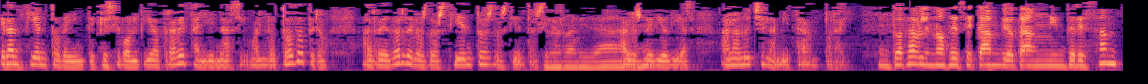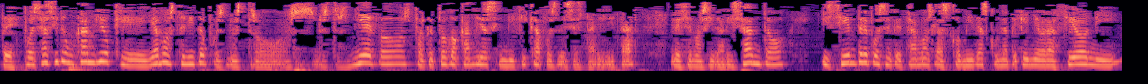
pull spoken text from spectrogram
Eran 120 que se volvía otra vez a llenarse, igual no todo, pero alrededor de los 200, 200 Qué barbaridad, a los ¿eh? mediodías, a la noche la mitad por ahí. Entonces háblenos de ese cambio tan interesante. Pues ha sido un cambio que ya hemos tenido pues nuestros nuestros miedos, porque todo cambio significa pues desestabilizar. Les hemos ido avisando y siempre pues empezamos las comidas con una pequeña oración y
